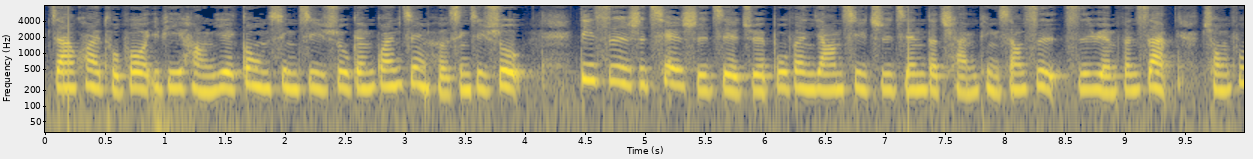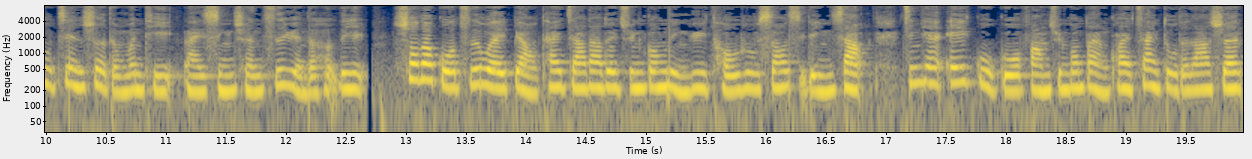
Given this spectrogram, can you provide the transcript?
加快突破一批行业共性技术跟关键核心技术。第四是切实解决部分央企之间的产品相似、资源分散、重复建设等问题，来形成资源的合力。受到国资委表态加大对军工领域投入消息的影响，今天 A 股国防军工板块再度的拉升。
